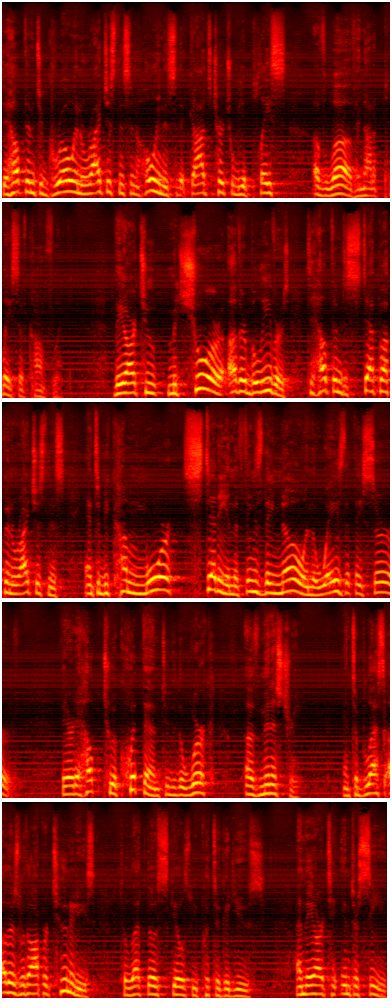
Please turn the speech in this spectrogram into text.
to help them to grow in righteousness and holiness so that God's church will be a place of love and not a place of conflict. They are to mature other believers, to help them to step up in righteousness and to become more steady in the things they know and the ways that they serve. They are to help to equip them to do the work of ministry and to bless others with opportunities to let those skills be put to good use. And they are to intercede,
